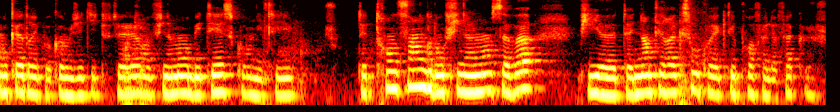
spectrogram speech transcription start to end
encadrée, quoi. Comme j'ai dit tout à l'heure, finalement en BTS, quoi, on était peut-être 35, donc finalement ça va. Puis euh, t'as une interaction quoi, avec les profs à la fac, je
